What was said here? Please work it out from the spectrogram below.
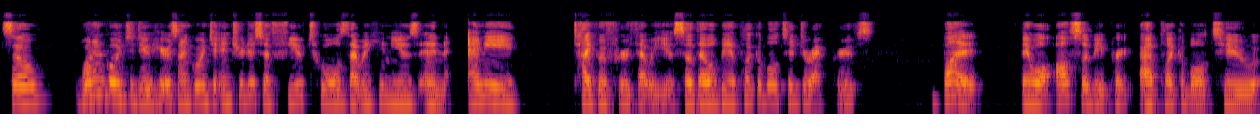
So what I'm going to do here is I'm going to introduce a few tools that we can use in any type of proof that we use. So they will be applicable to direct proofs, but they will also be applicable to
